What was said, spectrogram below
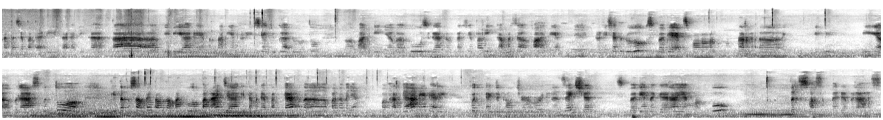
Kata siapa tadi? Ada kata Bibi ada yang pertanian Indonesia juga dulu tuh uh, padinya bagus sudah kata siapa? Rika Mazalfa ya Indonesia tuh dulu sebagai eksporter uh, ini, ini uh, beras betul kita tuh sampai tahun 84 aja kita mendapatkan uh, apa namanya penghargaan ya dari Food Agriculture Organization sebagai negara yang mampu berswasembada beras.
